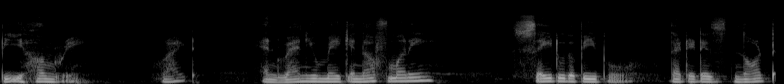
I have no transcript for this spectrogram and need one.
be hungry, right? And when you make enough money, say to the people that it is not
